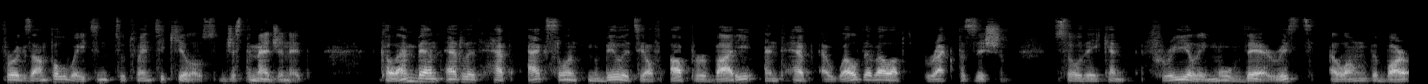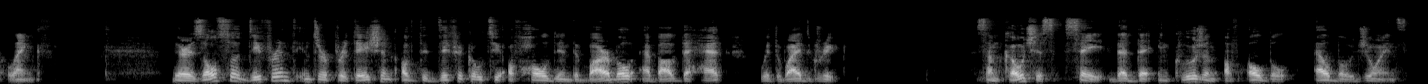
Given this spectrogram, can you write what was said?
for example, weighing to 20 kilos. Just imagine it. Colombian athletes have excellent mobility of upper body and have a well-developed rack position, so they can freely move their wrists along the bar length. There is also different interpretation of the difficulty of holding the barbell above the head with wide grip. Some coaches say that the inclusion of elbow, elbow joints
